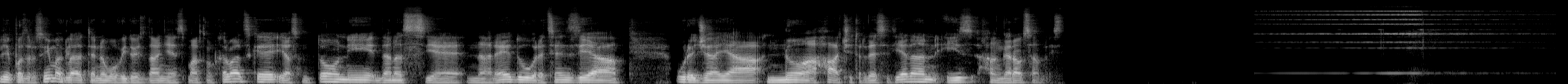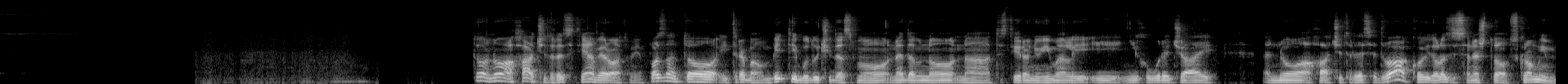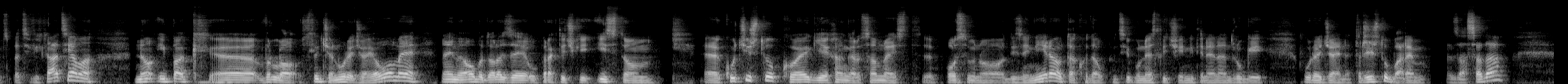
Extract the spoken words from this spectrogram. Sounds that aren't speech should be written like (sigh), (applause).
Lijep pozdrav svima, gledate novo video izdanje Smartphone Hrvatske, ja sam Toni, danas je na redu recenzija uređaja Noa H41 iz Hangara 18. To Noa H41 vjerojatno mi je poznato i treba vam biti, budući da smo nedavno na testiranju imali i njihov uređaj Noa H42 koji dolazi sa nešto skromnim specifikacijama, no ipak e, vrlo sličan uređaj ovome, naime oba dolaze u praktički istom e, kućištu kojeg je Hangar 18 posebno dizajnirao, tako da u principu ne sliči niti na jedan drugi uređaj na tržištu, barem za sada.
